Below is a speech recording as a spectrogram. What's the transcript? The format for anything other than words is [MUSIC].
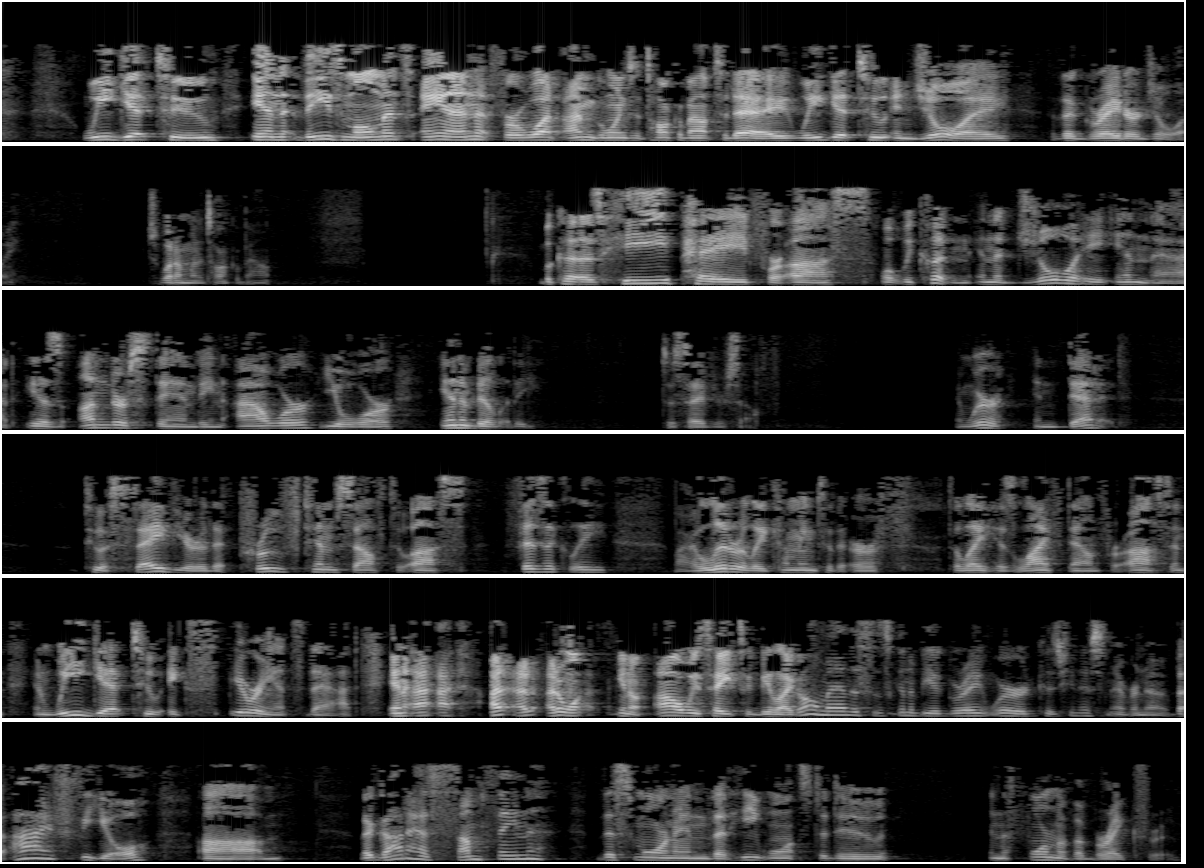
we get to, in these moments and for what I'm going to talk about today, we get to enjoy the greater joy, which is what I'm going to talk about. Because He paid for us what we couldn't. And the joy in that is understanding our, your inability to save yourself. And we're indebted to a Savior that proved Himself to us physically by literally coming to the earth to lay his life down for us. And and we get to experience that. And i i i, I don't want you know i always hate to be like oh man this is going to be a great word because you just never know. But i feel um that god has something this morning that he wants to do in the form of a breakthrough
